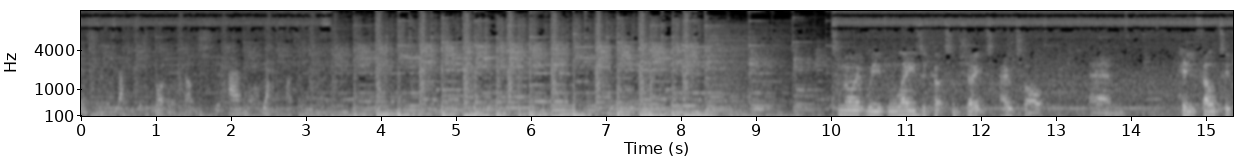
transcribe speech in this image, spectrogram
just stuff that you bought in the shop. Um, yeah, really nice. Tonight we've laser cut some shapes out of um, pin felted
